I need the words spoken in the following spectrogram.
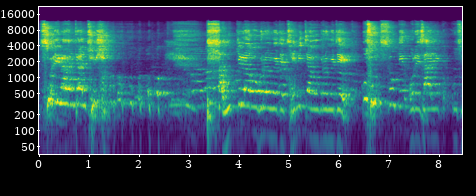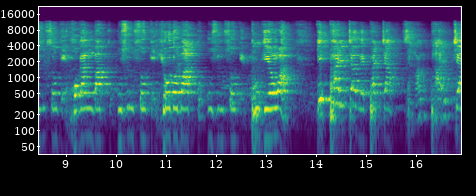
술이나 한 잔 주시오 다 웃기려고 그런 거지 재밌자고 그런 거지. 웃음 속에 오래 살고 웃음 속에 호강받고 웃음 속에 효도받고 웃음 속에 부귀영화. 네 팔자 내 팔자 상팔자.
